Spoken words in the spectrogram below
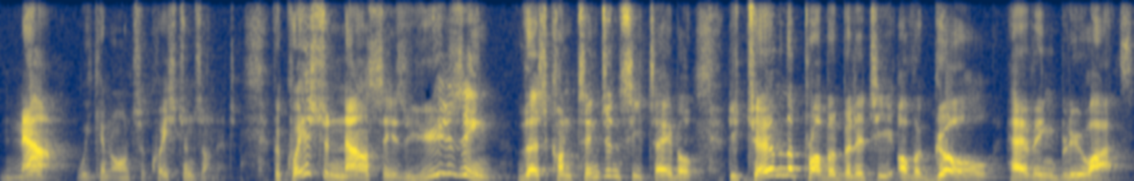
Now we can answer questions on it. The question now says, using this contingency table, determine the probability of a girl having blue eyes.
